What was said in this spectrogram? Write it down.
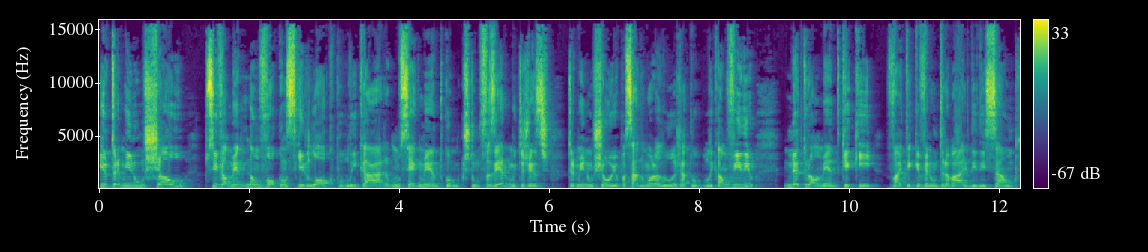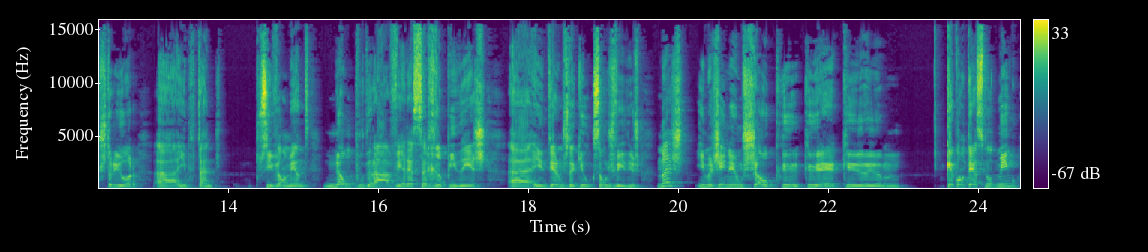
eu termino um show, possivelmente não vou conseguir logo publicar um segmento como costumo fazer. Muitas vezes termino um show e eu passado uma hora ou duas já estou a publicar um vídeo. Naturalmente que aqui vai ter que haver um trabalho de edição posterior uh, e, portanto, possivelmente não poderá haver essa rapidez uh, em termos daquilo que são os vídeos. Mas imaginem um show que, que, é, que, um, que acontece no domingo.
